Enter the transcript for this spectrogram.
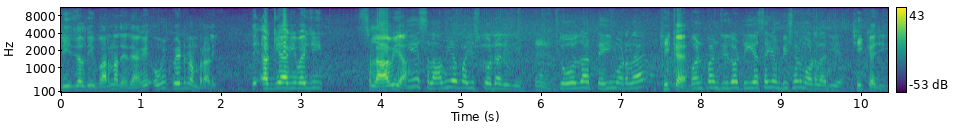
ਡੀਜ਼ਲ ਦੀ ਵਰਨਾ ਦੇ ਦਿਆਂਗੇ ਉਹ ਵੀ ਪੇਡ ਨੰਬਰ ਵਾਲੀ। ਤੇ ਅੱਗੇ ਆ ਗਈ ਬਾਈ ਜੀ ਸਲਾਵੀਆ? ਇਹ ਸਲਾਵੀਆ ਭਾਜੀ ਸਕੋਡਾ ਦੀ ਜੀ। 2023 ਮਾਡਲ ਹੈ। ਠੀਕ ਹੈ। 1.0 TSI ਐਂਬੀਸ਼ਨ ਮਾਡਲ ਹੈ ਜੀ ਇਹ। ਠੀਕ ਹੈ ਜੀ।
